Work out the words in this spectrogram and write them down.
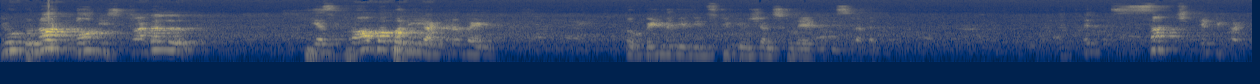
You do not know the struggle he has probably underwent to build these institutions today to this level. With such difficulties.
